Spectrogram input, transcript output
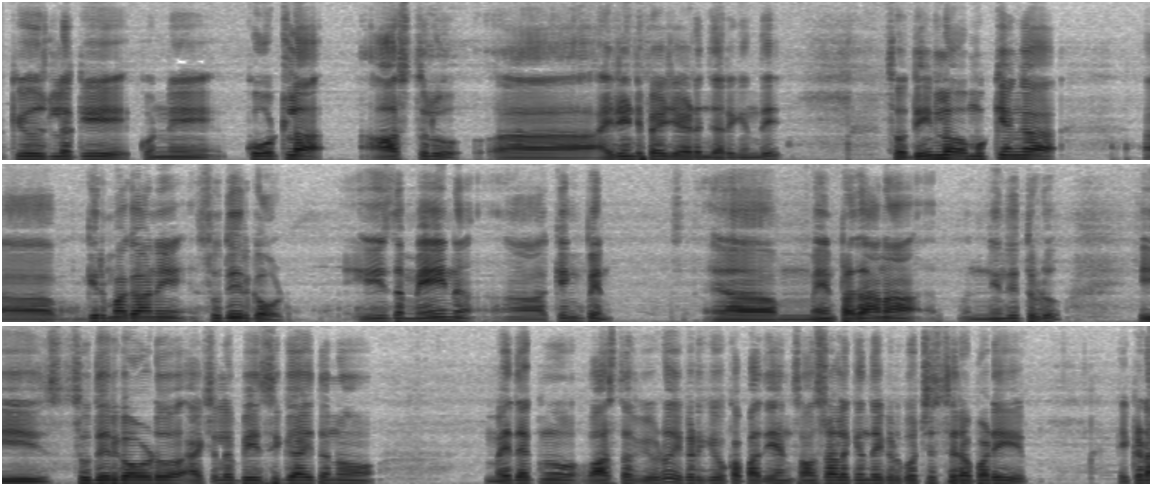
అక్యూజ్డ్లకి కొన్ని కోట్ల ఆస్తులు ఐడెంటిఫై చేయడం జరిగింది. సో దీనిలో ముఖ్యంగా గిర్మగాని Sudhir Goud. Is the main kingpin main ప్రధాన నిందితుడు. ఈ సుధీర్ గౌడ్ యాక్చువల్గా బేసిక్గా ఇతను మెదక్ను వాస్తవ్యుడు. ఇక్కడికి ఒక పదిహేను సంవత్సరాల కింద ఇక్కడికి వచ్చి స్థిరపడి ఇక్కడ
